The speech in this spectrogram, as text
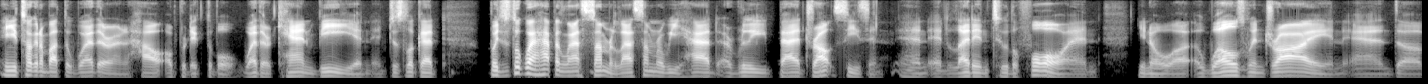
And you're talking about the weather and how unpredictable weather can be, and, and just look at but just look what happened last summer. Last summer we had a really bad drought season, and it led into the fall, and you know uh, wells went dry, and and uh,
